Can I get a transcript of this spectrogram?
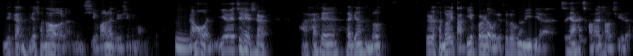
你感觉传到了，你喜欢了就行了，嗯，然后我因为这个事儿，还还跟还跟很多就是很多人打低分的，我就特别不能理解，之前还吵来吵去的。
